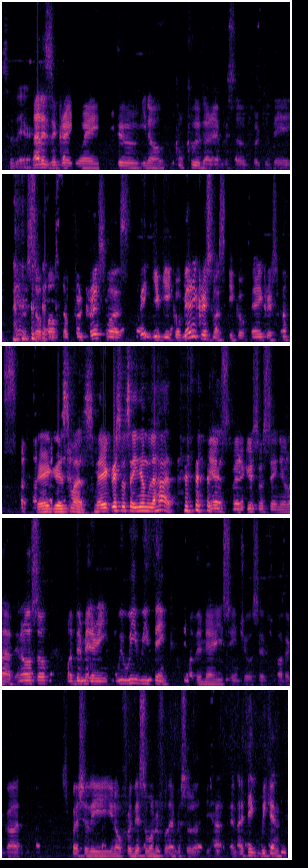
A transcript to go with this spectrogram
So there. That is a great way to, you know, conclude our episode for today. I'm so pumped up for Christmas. Thank you, Kiko. Merry Christmas, Kiko. Merry Christmas. Merry Christmas. Merry Christmas sa inyong lahat. yes, Merry Christmas sa inyong lahat. And also, Mother Mary, we, we, we thank Mother Mary, St. Joseph, Father God, especially, you know, for this wonderful episode that we had. And I think we can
